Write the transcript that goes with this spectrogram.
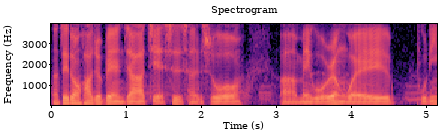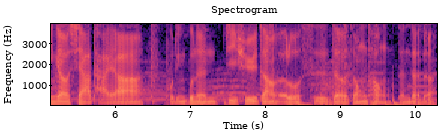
那这段话就被人家解释成说，呃，美国认为普丁应该要下台啊，普丁不能继续当俄罗斯的总统等等的。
